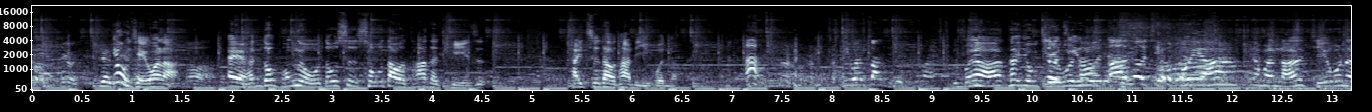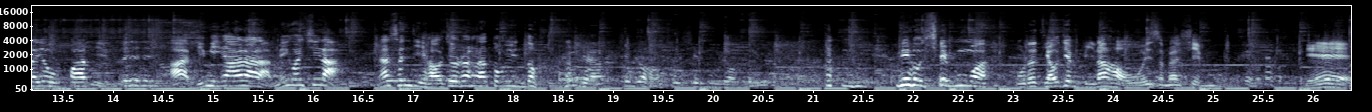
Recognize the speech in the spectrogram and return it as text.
了，又又结婚了。哦，哎，很多朋友都是收到他的帖子，才知道他离婚了。离婚放帖子吗？没有啊，他又结婚了。哦，又结婚对呀、要不然哪结婚了又发帖子？啊，平平安安啦，没关系啦。他身体好就让他多运动。听起来 现在好像是羡慕廖科宇。没有羡慕啊，我的条件比他好，我为什么要羡慕？耶、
